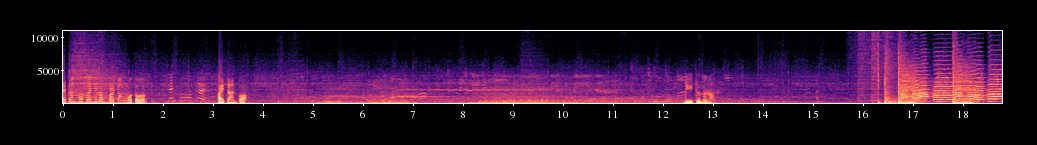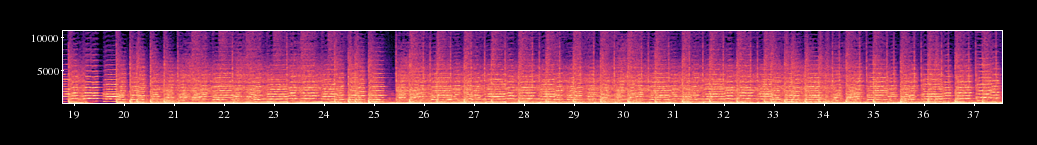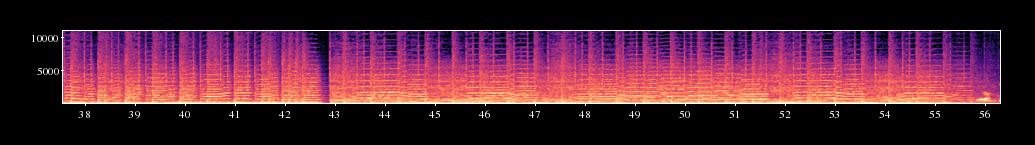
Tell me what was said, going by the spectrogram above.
Te, saan po pwede mag-park ang motor? Yan po, sir. Kahit saan po? Dito na lang.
